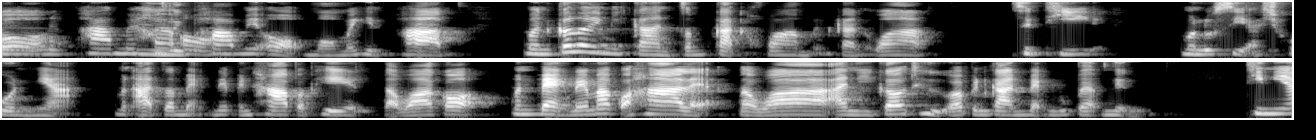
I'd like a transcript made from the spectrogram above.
ก็นนึกภาพไม่ค่อยออกนึกภาพไม่ออกมองไม่เห็นภาพ มันก็เลยมีการจำกัดความเหมือนกันว่า สิทธิมนุษยชนเนี่ยมันอาจจะแบ่งได้เป็นห้าประเภท แต่ว่าก็มันแบ่งได้มากกว่าห้าแหละ แต่ว่าอันนี้ก็ถือว่าเป็นการแบ่งรูปแบบหนึ่ง ทีนี้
